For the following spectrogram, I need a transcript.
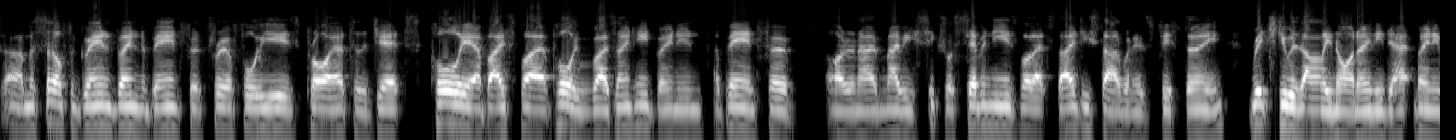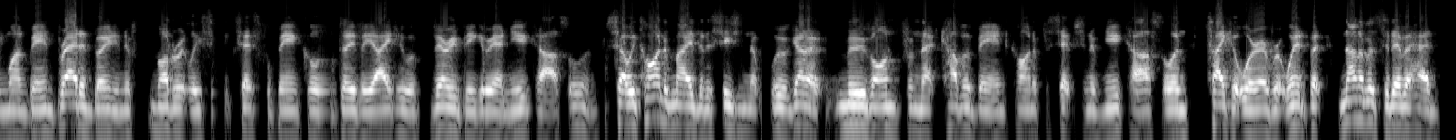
Uh, myself and Grant had been in a band for three or four years prior to the Jets. Paulie, our bass player, Paulie Woseen, he'd been in a band for I don't know, maybe six or seven years by that stage. He started when he was 15. Richie was only 19. He'd been in one band. Brad had been in a moderately successful band called DV8, who were very big around Newcastle. And so we kind of made the decision that we were going to move on from that cover band kind of perception of Newcastle and take it wherever it went. But none of us had ever had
